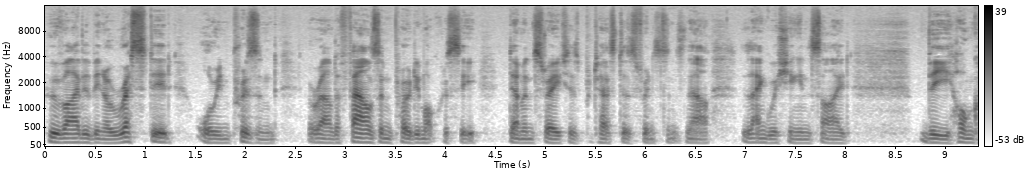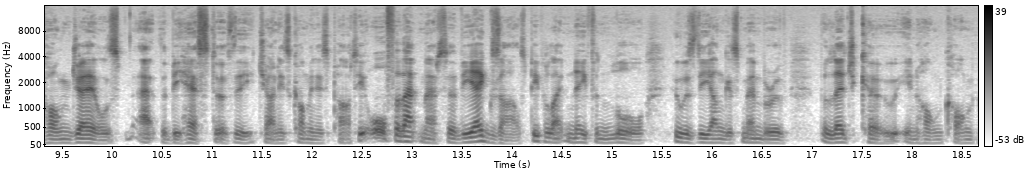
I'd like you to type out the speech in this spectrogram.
who have either been arrested or imprisoned, around a thousand pro democracy demonstrators, protesters, for instance, now languishing inside the Hong Kong jails at the behest of the Chinese Communist Party, or for that matter, the exiles, people like Nathan Law, who was the youngest member of the LegCo in Hong Kong,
